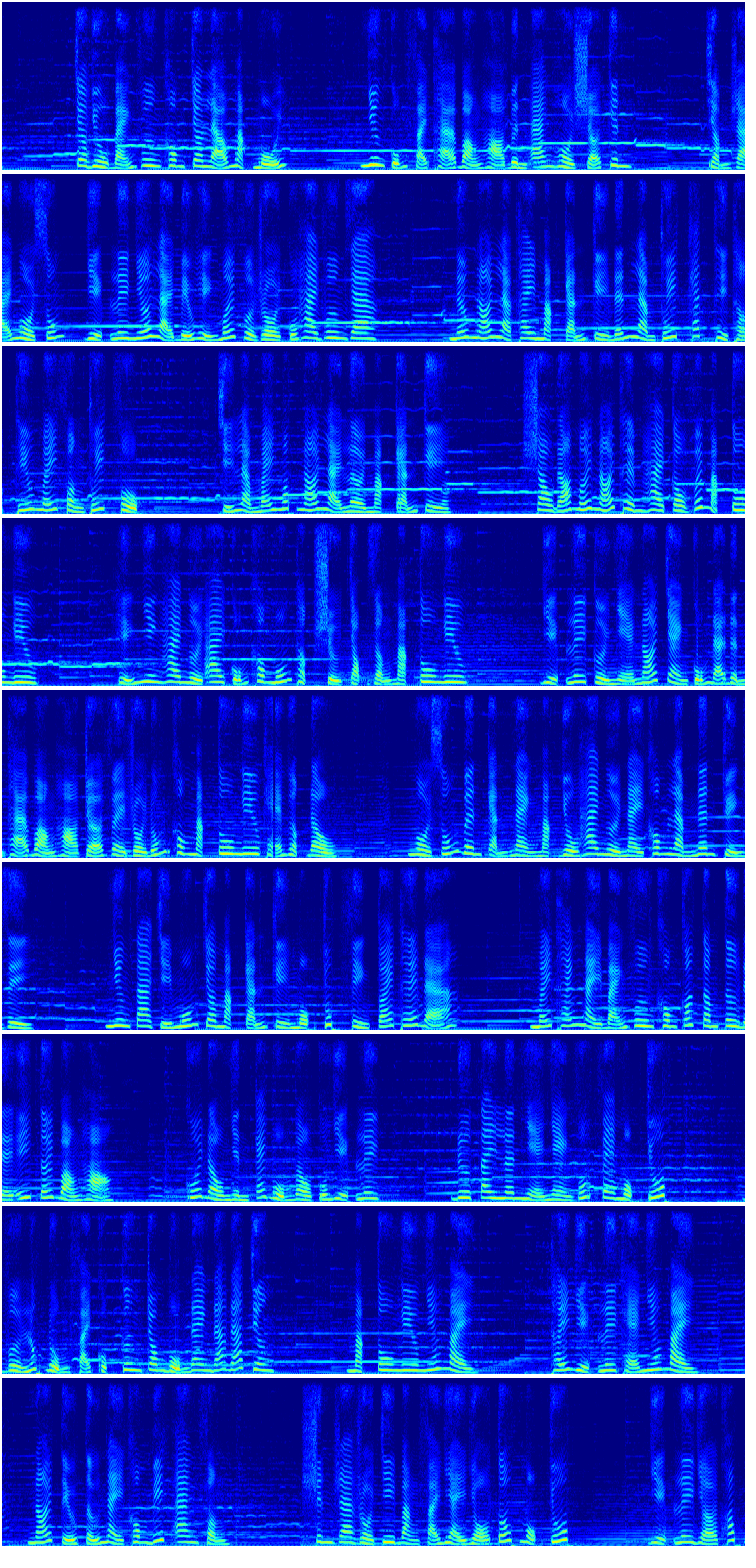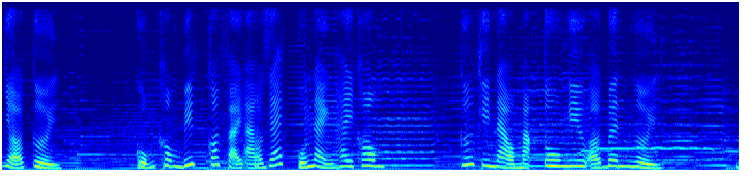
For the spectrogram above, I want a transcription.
Cho dù bản vương không cho lão mặt mũi, Nhưng cũng phải thả bọn họ bình an hồi sở kinh. Chậm rãi ngồi xuống, Diệp Ly nhớ lại biểu hiện mới vừa rồi của hai vương gia. Nếu nói là thay mặt cảnh kỳ đến làm thuyết khách thì thật thiếu mấy phần thuyết phục. Chỉ là mấy mốc nói lại lời mặt cảnh kỳ. Sau đó mới nói thêm hai câu với mặt tu nghiêu. Hiển nhiên hai người ai cũng không muốn thật sự chọc giận mặt tu nghiêu. Diệp Ly cười nhẹ nói chàng cũng đã định thả bọn họ trở về rồi đúng không? Mặt tu nghiêu khẽ gật đầu. Ngồi xuống bên cạnh nàng mặc dù hai người này không làm nên chuyện gì, Nhưng ta chỉ muốn cho mặt cảnh kỳ một chút phiền toái thế đã. Mấy tháng này bản vương không có tâm tư để ý tới bọn họ cúi đầu nhìn cái bụng bầu của Diệp Ly. Đưa tay lên nhẹ nhàng vuốt ve một chút. Vừa lúc đụng phải cục cưng trong bụng đang đá đá chân. Mặt tu nghiêu nhíu mày. Thấy Diệp Ly khẽ nhíu mày. Nói tiểu tử này không biết an phận. Sinh ra rồi chi bằng phải dạy dỗ tốt một chút. Diệp Ly dở khóc dở cười. Cũng không biết có phải ảo giác của nàng hay không. Cứ khi nào mặt tu nghiêu ở bên người,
